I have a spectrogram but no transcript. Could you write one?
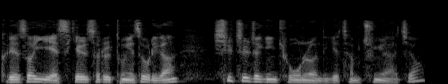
그래서 이 에스겔서를 통해서 우리가 실질적인 교훈을 얻는 게 참 중요하죠.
